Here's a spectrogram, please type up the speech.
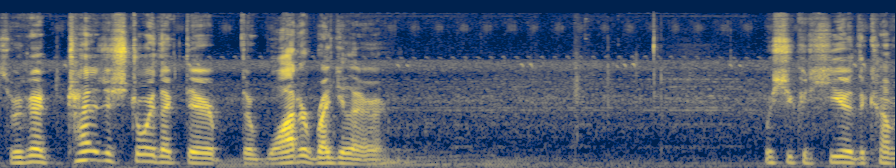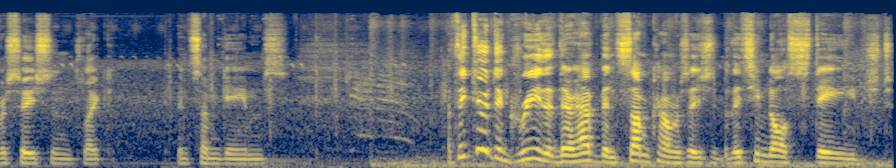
So we're gonna try to destroy like their their water regulator. Wish you could hear the conversations like in some games. I think to a degree that there have been some conversations, but they seemed all staged.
